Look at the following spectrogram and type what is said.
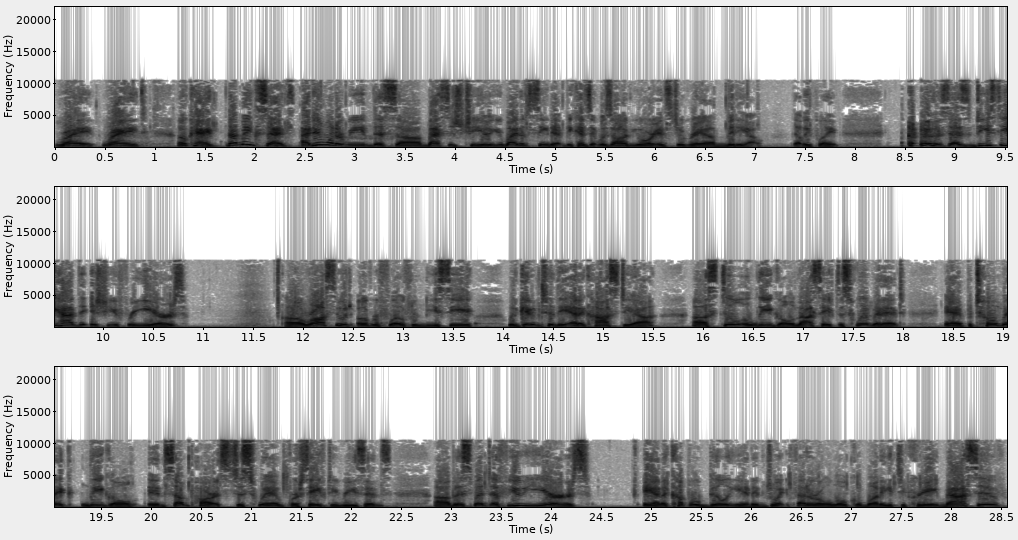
Right, right. Okay, that makes sense. I did want to read this uh, message to you. You might have seen it because it was on your Instagram video that we played. it says DC had the issue for years. Raw sewage overflow from DC would get into the Anacostia, uh, still illegal, not safe to swim in it, and Potomac legal in some parts to swim for safety reasons. Uh, but it spent a few years and a couple billion in joint federal and local money to create massive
